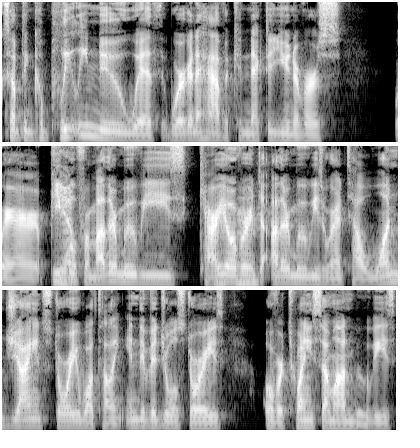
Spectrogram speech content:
something completely new with we're going to have a connected universe where people yep. from other movies carry mm-hmm. over into other movies. We're going to tell one giant story while telling individual stories over 20 some odd movies.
